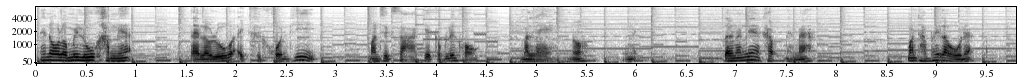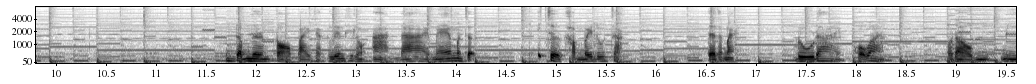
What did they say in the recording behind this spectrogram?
แน่นอนเราไม่รู้คำนี้แต่เรารู้ว่าไอ้คือคนที่มันศึกษาเกี่ยวกับเรื่องของ แมลงเนาะดังนั้นเนี่ยครับเห็นไหมมันทำให้เราเนี่ยดำเนินต่อไปจากเรื่องที่เราอ่านได้ แม้มันจะเจอคำไม่รู้จัก แต่ทำไมรู้ได้ เพราะว่าเรามี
